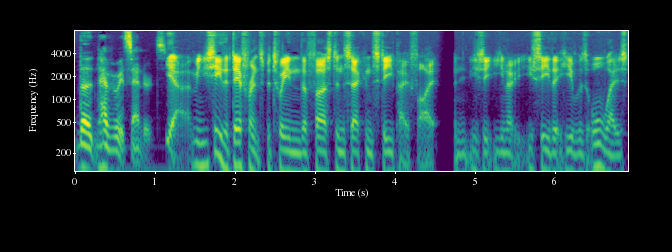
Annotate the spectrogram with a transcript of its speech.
the heavyweight standards. Yeah, I mean, you see the difference between the first and second Stipe fight, and you see, you know, you see that he was always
